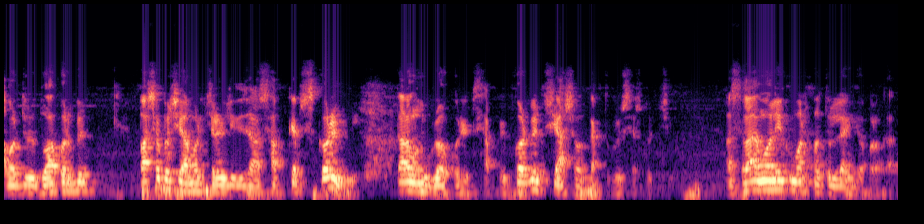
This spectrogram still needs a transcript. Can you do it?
আমার জন্য দোয়া করবেন। পাশাপাশি আমার চ্যানেলটিকে যারা সাবস্ক্রাইব করেননি, তারা অনুগ্রহ করে সাবস্ক্রাইব করবেন, সে আশাবাদ ব্যক্ত করে শেষ করছি। আসসালামু আলাইকুম রহমতুল্লাহ বরকাত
